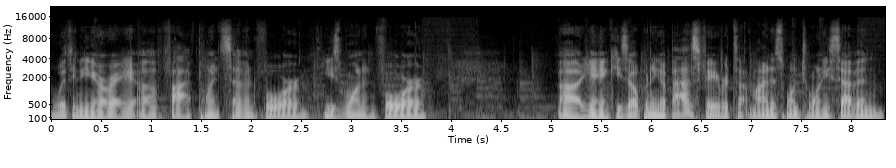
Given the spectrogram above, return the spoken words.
with an ERA of 5.74. He's 1 and 4. Uh, Yankees opening up as favorites at minus 127.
